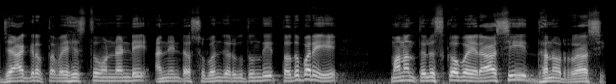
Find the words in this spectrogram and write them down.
జాగ్రత్త వహిస్తూ ఉండండి అన్నింట శుభం జరుగుతుంది. తదుపరి మనం తెలుసుకోబోయే రాశి ధనుర్రాశి.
